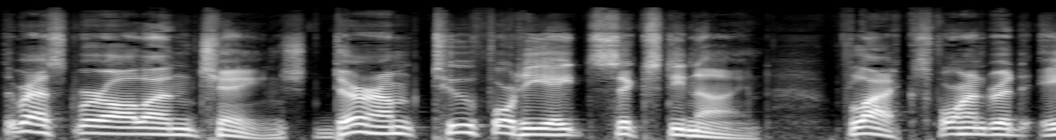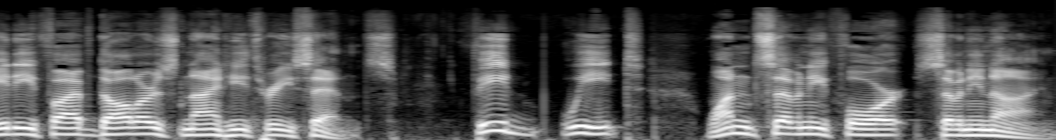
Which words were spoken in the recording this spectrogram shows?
The rest were all unchanged. Durum 248.69. Flax $485.93. Feed wheat 174.79.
